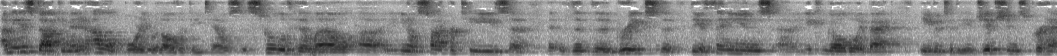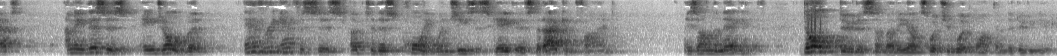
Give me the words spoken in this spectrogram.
I mean, it's documented. I won't bore you with all the details. The School of Hillel, uh, you know, Socrates, uh, the, the Greeks, the, the Athenians, uh, you can go all the way back even to the Egyptians, perhaps. I mean, this is age old, but every emphasis up to this point when Jesus gave this that I can find is on the negative. Don't do to somebody else what you wouldn't want them to do to you.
